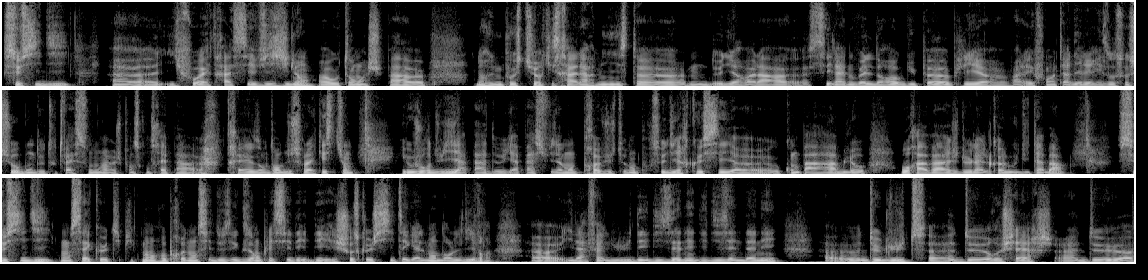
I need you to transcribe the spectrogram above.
Ceci dit, euh, il faut être assez vigilant. Euh, autant moi, je suis pas euh, dans une posture qui serait alarmiste de dire voilà c'est la nouvelle drogue du peuple et voilà il faut interdire les réseaux sociaux. Bon de toute façon, je pense qu'on serait pas très entendu sur la question. Et aujourd'hui, il n'y a pas a pas suffisamment de preuves justement pour se dire que c'est comparable au ravage de l'alcool ou du tabac. Ceci dit, on sait que typiquement en reprenant ces deux exemples, et c'est des, choses que je cite également dans le livre, euh, il a fallu des dizaines et des dizaines d'années euh, de lutte, euh, de recherche, de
